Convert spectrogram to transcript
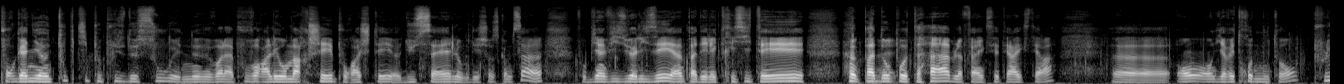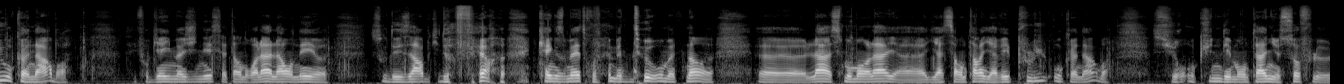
pour gagner un tout petit peu plus de sous et ne, voilà, pouvoir aller au marché pour acheter euh, du sel ou des choses comme ça, il faut bien visualiser, hein, pas d'électricité, pas d'eau potable, enfin, etc. etc. Euh, on- on- Il y avait trop de moutons, plus aucun arbre. Il faut bien imaginer cet endroit-là. Là, on est euh, sous des arbres qui doivent faire 15 mètres ou 20 mètres de haut maintenant. Euh, là, à ce moment-là, il y, a, il y a 100 ans, il n'y avait plus aucun arbre sur aucune des montagnes, sauf le,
